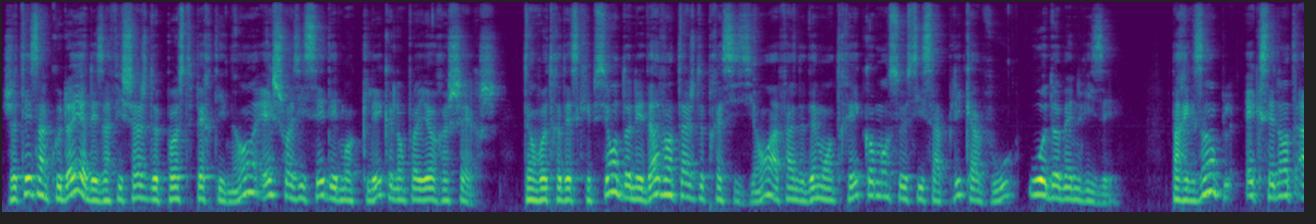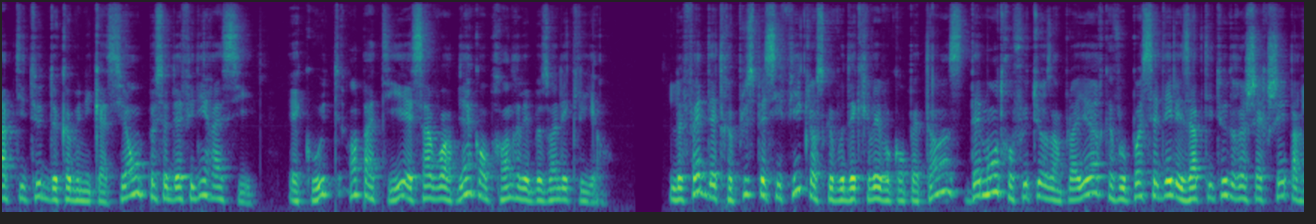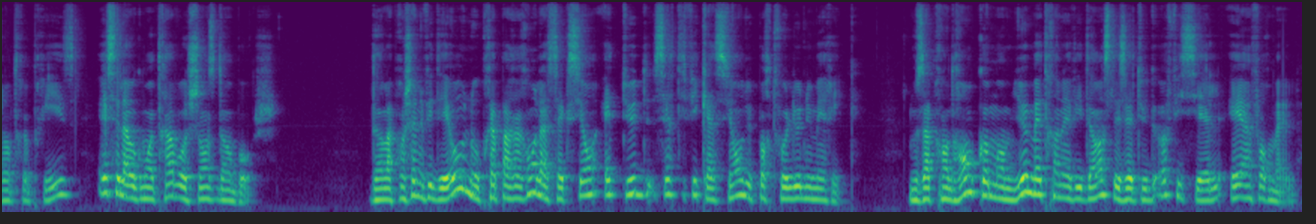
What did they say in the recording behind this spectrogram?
Jetez un coup d'œil à des affichages de postes pertinents et choisissez des mots-clés que l'employeur recherche, dans votre description, donnez davantage de précision afin de démontrer comment ceci s'applique à vous ou au domaine visé. Par exemple, excellente aptitude de communication peut se définir ainsi écoute, empathie et savoir bien comprendre les besoins des clients. Le fait d'être plus spécifique lorsque vous décrivez vos compétences démontre aux futurs employeurs que vous possédez les aptitudes recherchées par l'entreprise et cela augmentera vos chances d'embauche. Dans la prochaine vidéo, nous préparerons la section Études, certification du portfolio numérique. Nous apprendrons comment mieux mettre en évidence les études officielles et informelles.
